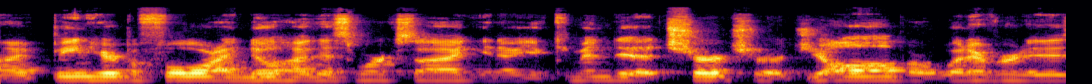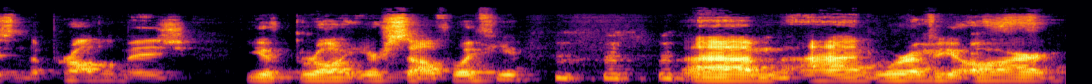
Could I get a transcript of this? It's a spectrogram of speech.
I've been here before. I know how this works out. You know, you come into a church or a job or whatever it is, and the problem is you've brought yourself with you. um, and wherever you are,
